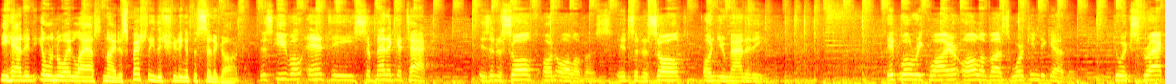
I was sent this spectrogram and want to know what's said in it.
he had in Illinois last night, especially the shooting at the synagogue. This evil anti Semitic attack is an assault on all of us. It's an assault on humanity. It will require all of us working together to extract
